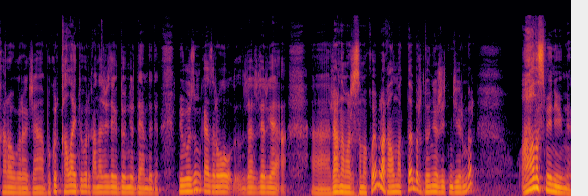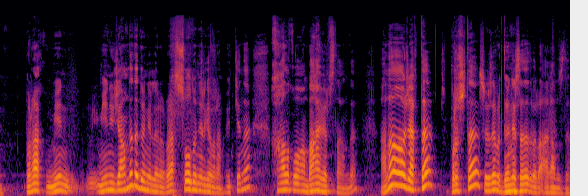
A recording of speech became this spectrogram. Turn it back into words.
қарау керек жаңағы бүкіл қала айту керек ана жердегі дөнер дәмді деп. Мен өзім қазір ол жерге ә, жарнама жасамай ақ бірақ алматыда бір дөнер жейтін жерім бар. Алыс менің үйімнен. Бірақ мен менің үй жағымда да дөнерлер бар бірақ сол дөнерге барамын. Өйткені халық оған баға беріп тастаған да анау жақта бұрышта сол жерде бір дөнер сатады бір ағамызды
